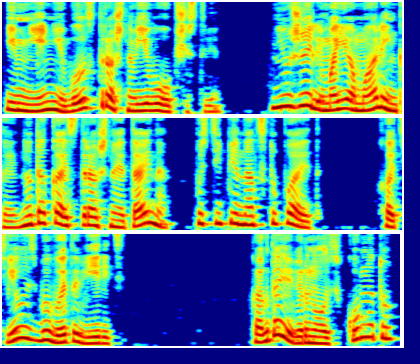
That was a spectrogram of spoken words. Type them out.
и мне не было страшно в его обществе. Неужели моя маленькая, но такая страшная тайна постепенно отступает? Хотелось бы в это верить. Когда я вернулась в комнату,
